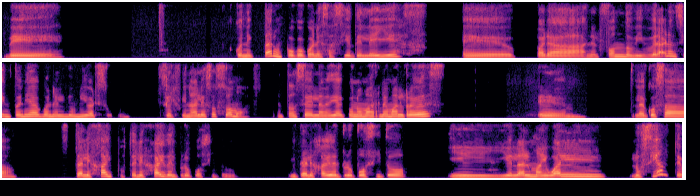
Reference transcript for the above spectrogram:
de conectar un poco con esas siete leyes eh, para, en el fondo, vibrar en sintonía con el universo. Si al final eso somos. Entonces, en la medida que uno más rema al revés, eh, la cosa te alejáis, pues te alejáis del propósito. Y te alejáis del propósito y, el alma igual lo siente,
